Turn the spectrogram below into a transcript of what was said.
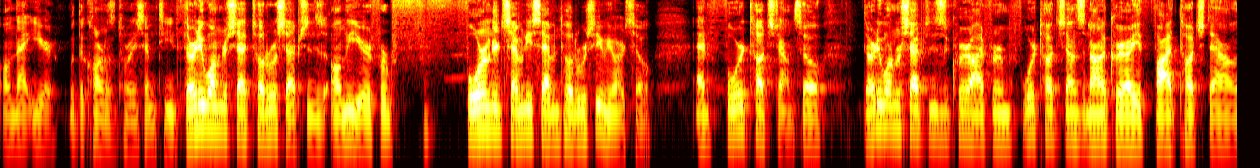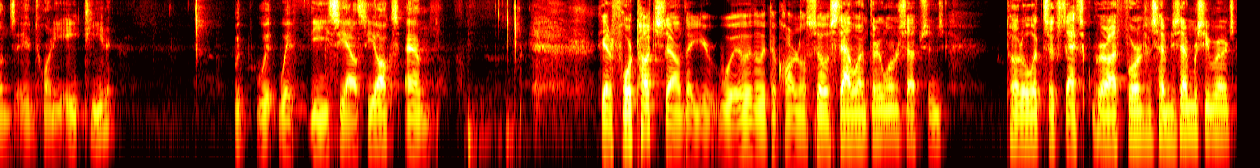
on that year with the Cardinals in 2017 31 total receptions on the year for 477 total receiving yards, so and four touchdowns. So 31 receptions is a career high for him. Four touchdowns is not a career high. Five touchdowns in 2018 with with, with the Seattle Seahawks. And he had four touchdowns that year with, with the Cardinals. So stat line 31 receptions, total with six. That's career high 477 receiving yards,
